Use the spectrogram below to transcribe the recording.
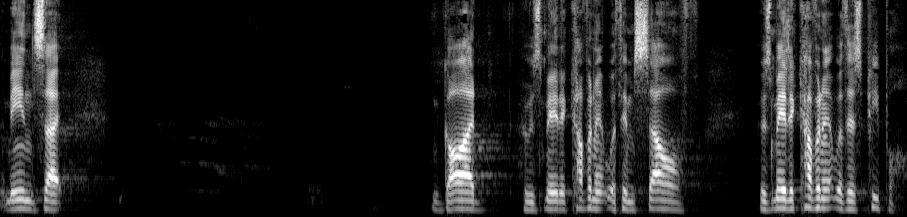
It means that God, who's made a covenant with himself, who's made a covenant with his people,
